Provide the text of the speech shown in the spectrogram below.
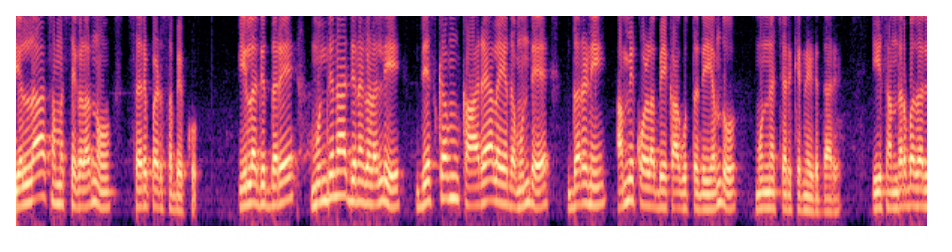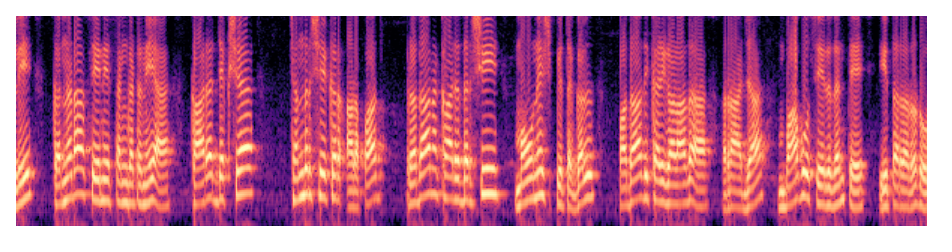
ಎಲ್ಲಾ ಸಮಸ್ಯೆಗಳನ್ನು ಸರಿಪಡಿಸಬೇಕು. ಇಲ್ಲದಿದ್ದರೆ ಮುಂದಿನ ದಿನಗಳಲ್ಲಿ ಜೆಸ್ಕಾಂ ಕಾರ್ಯಾಲಯದ ಮುಂದೆ ಧರಣಿ ಹಮ್ಮಿಕೊಳ್ಳಬೇಕಾಗುತ್ತದೆ ಎಂದು ಮುನ್ನೆಚ್ಚರಿಕೆ ನೀಡಿದ್ದಾರೆ. ಈ ಸಂದರ್ಭದಲ್ಲಿ ಕನ್ನಡ ಸೇನೆ ಸಂಘಟನೆಯ ಕಾರ್ಯಾಧ್ಯಕ್ಷ ಚಂದ್ರಶೇಖರ್ ಅಡಪಾದ್ ಪ್ರಧಾನ ಕಾರ್ಯದರ್ಶಿ ಮೌನೇಶ್ ಪಿತಗಲ್, ಪದಾಧಿಕಾರಿಗಳಾದ ರಾಜ ಬಾಬು ಸೇರಿದಂತೆ ಇತರರು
